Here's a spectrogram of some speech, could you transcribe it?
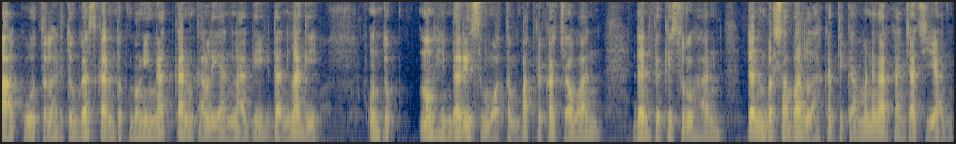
Aku telah ditugaskan untuk mengingatkan kalian lagi dan lagi untuk menghindari semua tempat kekacauan dan kekisruhan dan bersabarlah ketika mendengarkan cacian.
